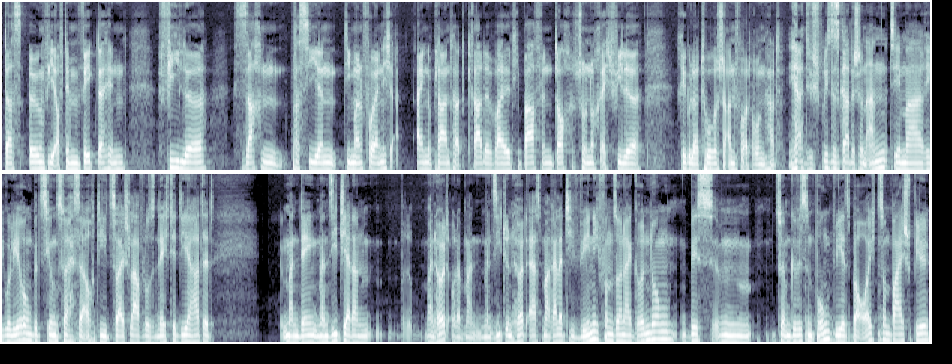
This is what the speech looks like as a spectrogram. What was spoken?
dass irgendwie auf dem Weg dahin viele Sachen passieren, die man vorher nicht eingeplant hat, gerade weil die BaFin doch schon noch recht viele regulatorische Anforderungen hat. Ja, du sprichst es gerade schon an, Thema Regulierung beziehungsweise auch die zwei schlaflosen Nächte, die ihr hattet man denkt, man sieht ja dann, man hört oder man, man sieht und hört erstmal relativ wenig von so einer Gründung bis ähm, zu einem gewissen Punkt, wie jetzt bei euch zum Beispiel,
